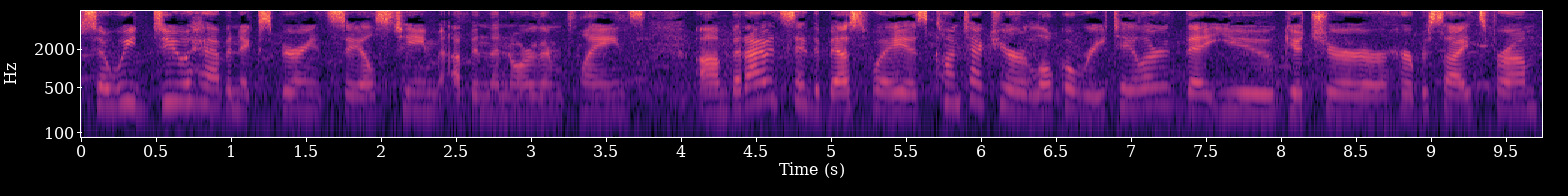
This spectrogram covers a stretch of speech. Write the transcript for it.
So we do have an experienced sales team up in the Northern Plains, um, but I would say the best way is contact your local retailer that you get your herbicides from,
